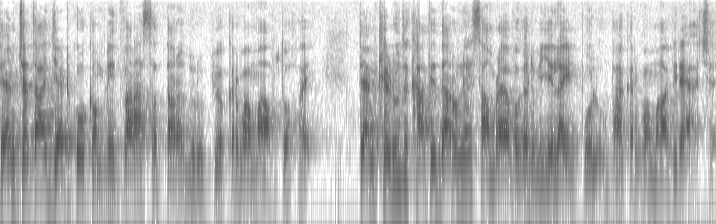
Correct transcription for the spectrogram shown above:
તેમ છતાં જેટકો કંપની દ્વારા સત્તાનો દુરુપયોગ કરવામાં આવતો હોય, તેમ ખેડૂત ખાતેદારોને સાંભળ્યા વગર વીજ લાઇન પોલ ઊભા કરવામાં આવી રહ્યા છે.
